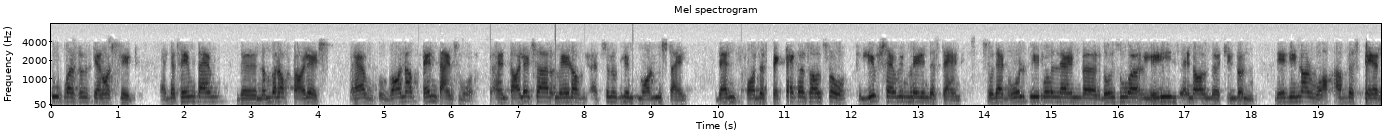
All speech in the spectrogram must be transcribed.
two persons cannot sit. At the same time, the number of toilets have gone up 10 times more and toilets are made of absolutely modern style. Then for the spectators also, lifts have been made in the stand so that old people and uh, those who are ladies and all the children, they did not walk up the stairs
